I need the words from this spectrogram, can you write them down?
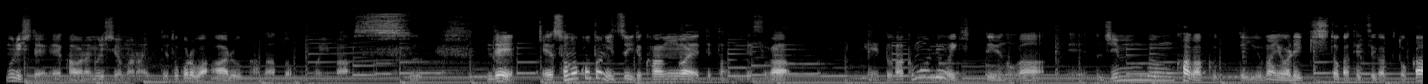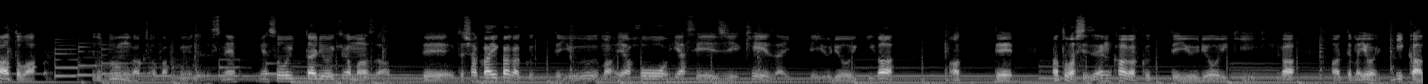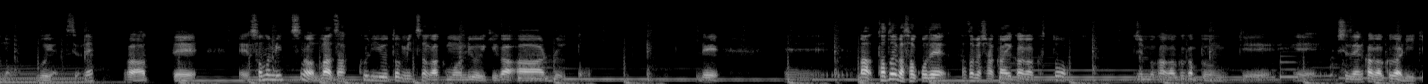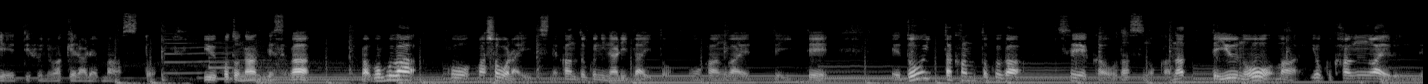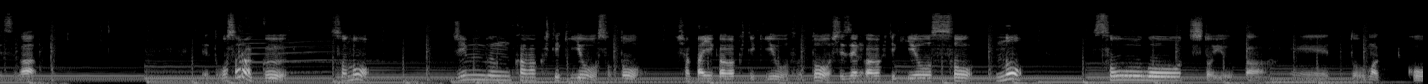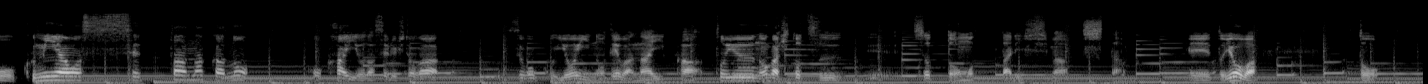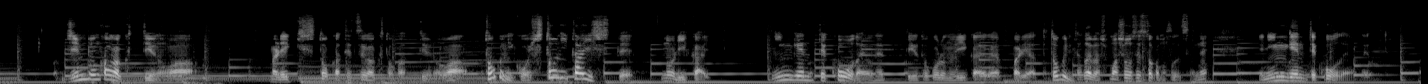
無理して買わない、無理して読まないっていうところはあるかなと思います。で、そのことについて考えてたんですが、えっ、ー、と、学問領域っていうのが、えーと、人文科学っていう、まあ、要は歴史とか哲学とか、あとは、文学とか含めてですね、そういった領域がまずあって、社会科学っていう、まあ、や法や政治、経済っていう領域があって、あとは自然科学っていう領域があって、まあ、要は理科の分野ですよね。があって、えその3つの、まあ、ざっくり言うと3つの学問領域があると。で、えー、まあ、例えばそこで、例えば社会科学と人文科学が文系、えー、自然科学が理系っていうふうに分けられますということなんですが、まあ、僕がこう、まあ、将来ですね、監督になりたいと考えていて、えどういった監督が成果を出すのかなっていうのを、まあ、よく考えるんですが、えっと、おそらく、その人文科学的要素と社会科学的要素と自然科学的要素の総合値というか、え、っと、まあ、こう、組み合わせた中の、こう、解を出せる人が、すごく良いのではないかというのが一つ、えー、ちょっと思ったりしました。えっ、と、要は、と、人文科学っていうのは、まあ、歴史とか哲学とかっていうのは、特にこう人に対しての理解、人間ってこうだよねっていうところの理解がやっぱりあって、特に例えば、まあ、小説とかもそうですよね。人間ってこうだよね。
